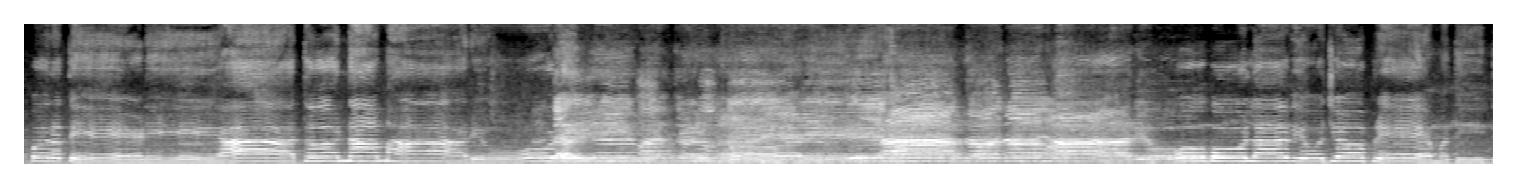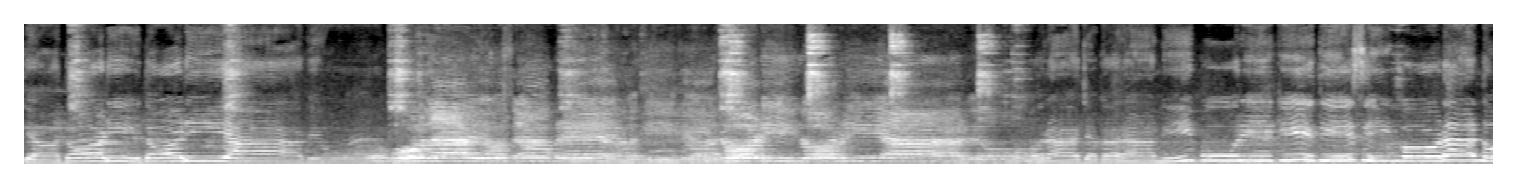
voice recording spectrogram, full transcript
પર તેણે હાથ ના માર્યો બોલાવ્યો જ પ્રેમથી ત્યાં દોડી દોડી આવ્યો. રાજગરાની પૂરી કીધી સિંગોડાનો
